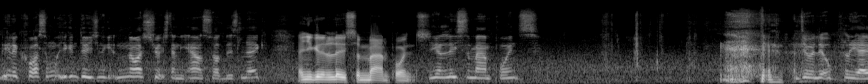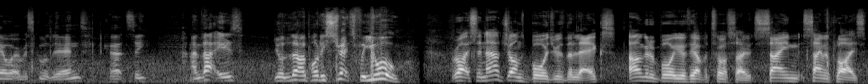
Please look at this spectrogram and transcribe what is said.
lean across, and what you're going to do is you're going to get a nice stretch down the outside of this leg. And you're going to lose some man points. You're going to lose some man points. and do a little plie or whatever it's called at the end, curtsy. And that is your lower body stretch for you all. Right, so now John's bored you with the legs. I'm going to bore you with the other torso. Same, same applies.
